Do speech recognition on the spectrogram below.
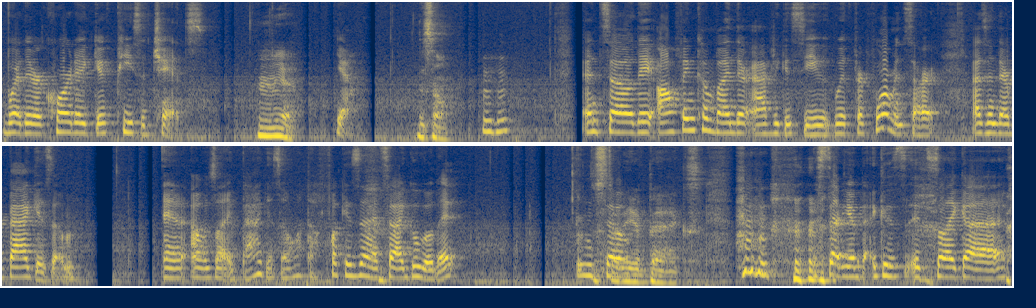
where they recorded "Give Peace a Chance." Mm, yeah. Yeah. The song. Mhm. And so they often combine their advocacy with performance art, as in their bagism. And I was like, bagism? What the fuck is that? So I googled it. And The so study of bags. study of because it's like a,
